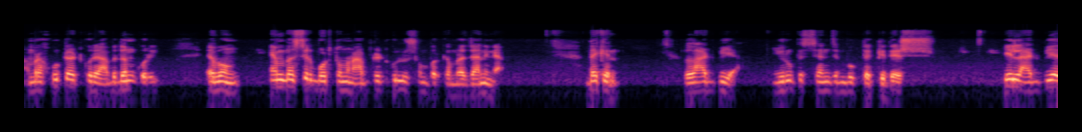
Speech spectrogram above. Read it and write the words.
আমরা হুটহাট করে আবেদন করি এবং এম্বাসির বর্তমান আপডেটগুলো সম্পর্কে আমরা জানি না। দেখেন লাটভিয়া ইউরোপের সেনজেনভুক্ত একটি দেশ। এই লাটভিয়া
